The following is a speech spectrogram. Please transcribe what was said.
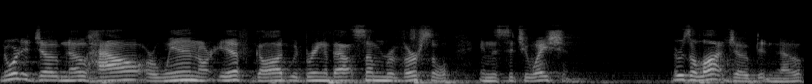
Nor did Job know how or when or if God would bring about some reversal in the situation. There was a lot Job didn't know,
